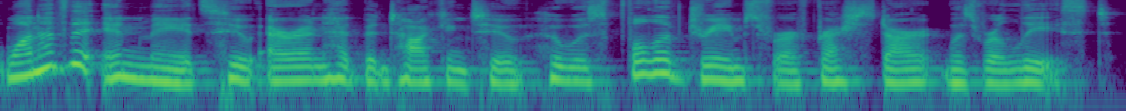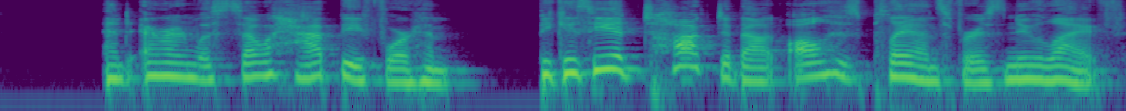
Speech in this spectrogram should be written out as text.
One of the inmates who Erin had been talking to, who was full of dreams for a fresh start, was released. And Erin was so happy for him because he had talked about all his plans for his new life.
